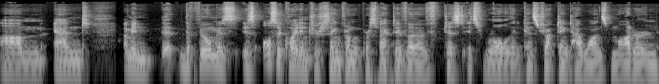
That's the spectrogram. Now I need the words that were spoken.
Um, and I mean, the, the, film is is also quite interesting from a perspective of just its role in constructing Taiwan's modern,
